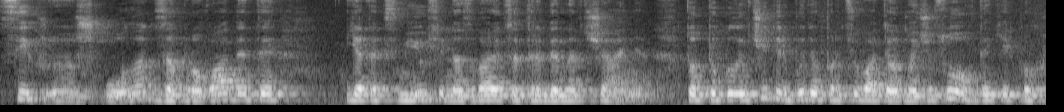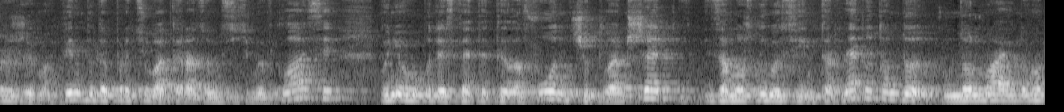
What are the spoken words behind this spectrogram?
в цих е, школах запровадити. Я так сміюся, називаю це 3D-навчання. Тобто, коли вчитель буде працювати одночасово в декількох режимах, він буде працювати разом з дітьми в класі, в нього буде стояти телефон чи планшет за можливості інтернету там до нормального.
